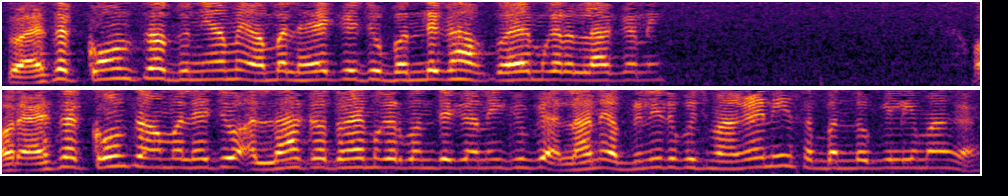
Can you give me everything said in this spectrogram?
تو ایسا کون سا دنیا میں عمل ہے کہ جو بندے کا حق تو ہے مگر اللہ کا نہیں؟ اور ایسا کون سا عمل ہے جو اللہ کا تو ہے مگر بندے کا نہیں؟ کیونکہ اللہ نے اپنے لیے تو کچھ مانگا ہی نہیں، سب بندوں کے لیے مانگا ہے۔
